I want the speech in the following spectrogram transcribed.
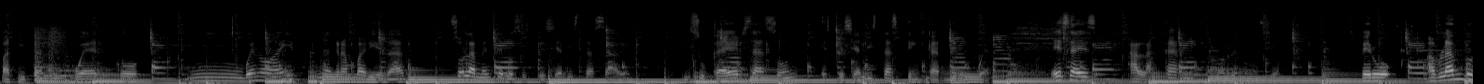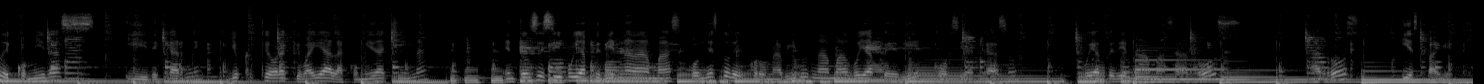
patitas de puerco. Mm, bueno, hay una gran variedad. Solamente los especialistas saben. Y su caerza son especialistas en carne de puerco. Esa es a la carne que no renuncio. Pero hablando de comidas y de carne, yo creo que ahora que vaya a la comida china, entonces sí voy a pedir nada más, con esto del coronavirus, nada más voy a pedir, por si acaso, voy a pedir nada más arroz, arroz y espagueti.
